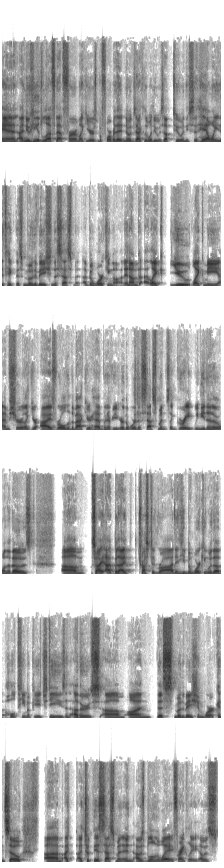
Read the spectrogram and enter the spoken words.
And I knew he had left that firm like years before, but I didn't know exactly what he was up to. And he said, Hey, I want you to take this motivation assessment I've been working on. And I'm like, you, like me, I'm sure like your eyes roll to the back of your head whenever you hear the word assessment. It's like, great, we need another one of those. Um, so I, I, but I trusted Rod, and he'd been working with a whole team of PhDs and others um, on this motivation work. And so um, I, I took the assessment, and I was blown away. Frankly, I was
